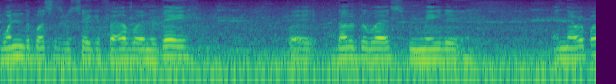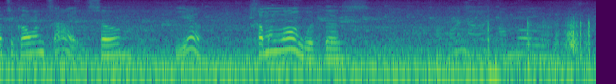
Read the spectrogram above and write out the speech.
one of the buses was taking forever in the day. But nonetheless, we made it. And now we're about to go inside. So yeah, come along with us. Or not. I'm gonna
